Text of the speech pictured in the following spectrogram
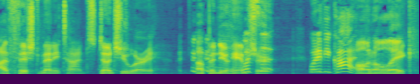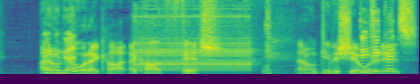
I've fished many times. Don't you worry. Up in New Hampshire the? What have you caught? on a lake. I don't know what I caught. I caught fish. I don't give a shit did what it catch? is.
